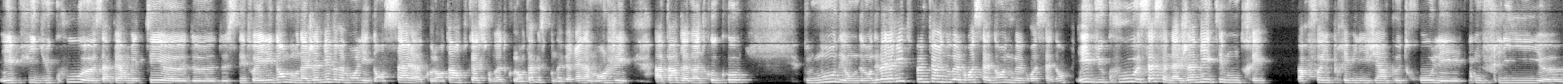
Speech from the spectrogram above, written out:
Et puis du coup, euh, ça permettait euh, de, de, se nettoyer les dents, mais on n'a jamais vraiment les dents sales à Colanta, en tout cas sur notre Colanta, parce qu'on n'avait rien à manger à part de la noix de coco tout le monde et on me demandait Valérie, tu peux me faire une nouvelle brosse à dents, une nouvelle brosse à dents? Et du coup, ça, ça n'a jamais été montré. Parfois, ils privilégient un peu trop les conflits euh,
